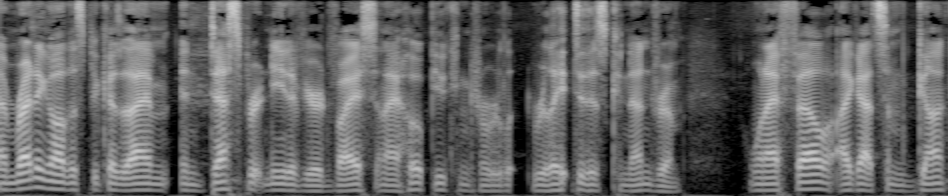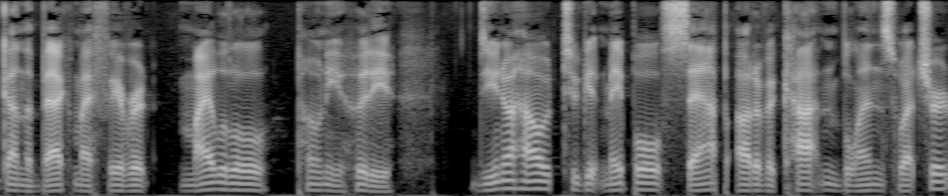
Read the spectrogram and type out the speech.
I'm writing all this because I'm in desperate need of your advice, and I hope you can rel relate to this conundrum. When I fell, I got some gunk on the back of my favorite My Little Pony hoodie. Do you know how to get maple sap out of a cotton blend sweatshirt?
